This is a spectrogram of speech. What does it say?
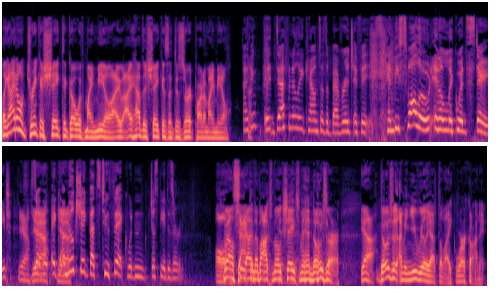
like I don't drink a shake to go with my meal. I I have the shake as a dessert part of my meal. I think it definitely counts as a beverage if it can be swallowed in a liquid state. Yeah. So Yeah, the- a, yeah. a milkshake that's too thick wouldn't just be a dessert. Oh, Well, see, Jack I've- in the Box milkshakes, man. Those are Yeah, those are. I mean, you really have to like work on it.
